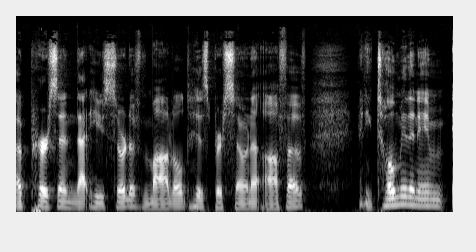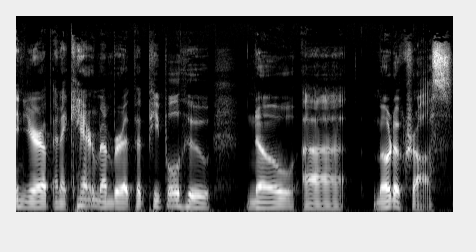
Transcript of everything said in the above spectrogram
a person that he's sort of modeled his persona off of. And he told me the name in Europe and I can't remember it, but people who know uh, motocross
